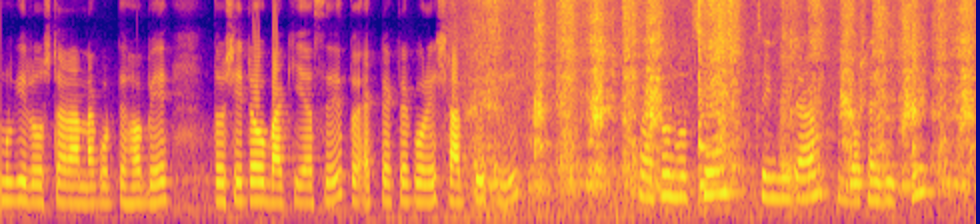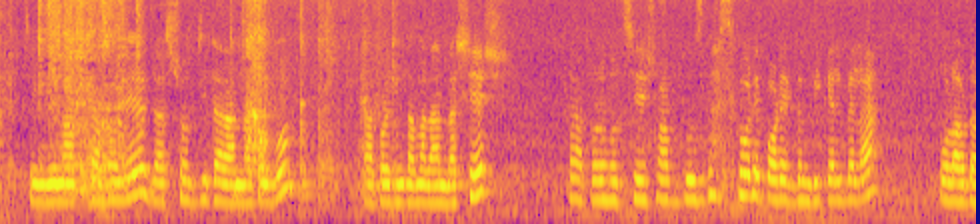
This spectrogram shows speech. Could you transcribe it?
মুরগির রোস্টটা রান্না করতে হবে। তো সেটাও বাকি আছে। তো একটা একটা করে সারতেছি। তো এখন হচ্ছে চিংড়িটা বসাই দিচ্ছি। চিংড়ি মাছটা হলে জাস্ট সবজিটা রান্না করব। তারপরে কিন্তু আমার রান্না শেষ। তারপরে হচ্ছে সব গুছ করে পরে একদম বিকেলবেলা পোলাওটা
